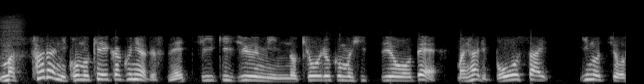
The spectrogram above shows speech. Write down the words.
まあ、さらにこの計画にはですね、地域住民の協力も必要で、まあ、やはり防災、命を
